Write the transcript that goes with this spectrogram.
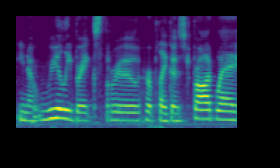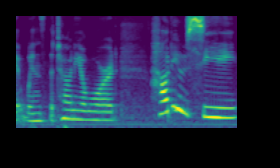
you know, really breaks through. Her play goes to Broadway, it wins the Tony Award. How do you see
